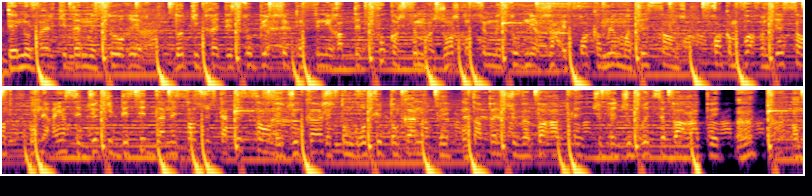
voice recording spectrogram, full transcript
Des nouvelles qui donnent le sourire, d'autres qui créent des soupirs. Je sais qu'on finira peut-être fou quand je fais ma joie, je consume mes souvenirs. J'arrive froid comme le mois de décembre, froid comme voir une descente. On est rien, c'est Dieu qui décide de la naissance jusqu'à descendre. Fais du cash, ton gros cul, ton canapé. On t'appelle, tu veux pas rappeler. Tu fais du bruit, c'est pas rapper, hein.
